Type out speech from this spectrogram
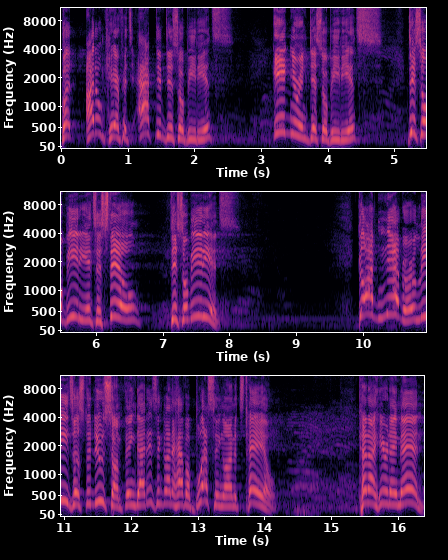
But I don't care if it's active disobedience, ignorant disobedience. Disobedience is still disobedience. God never leads us to do something that isn't going to have a blessing on its tail. Can I hear an amen?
